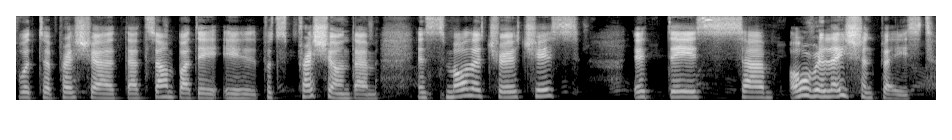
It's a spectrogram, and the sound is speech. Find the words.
put a pressure that somebody is, puts pressure on them. In smaller churches it is um, all relation based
